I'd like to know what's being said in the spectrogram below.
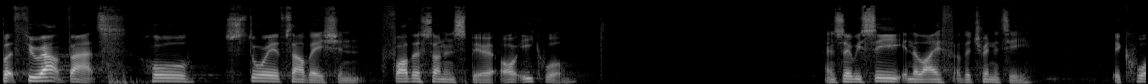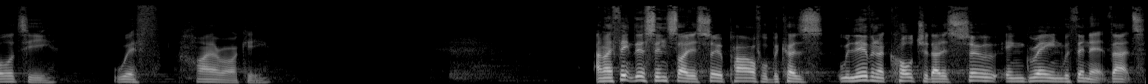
But throughout that whole story of salvation, Father, Son, and Spirit are equal. And so we see in the life of the Trinity equality with hierarchy. And I think this insight is so powerful because we live in a culture that is so ingrained within it that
